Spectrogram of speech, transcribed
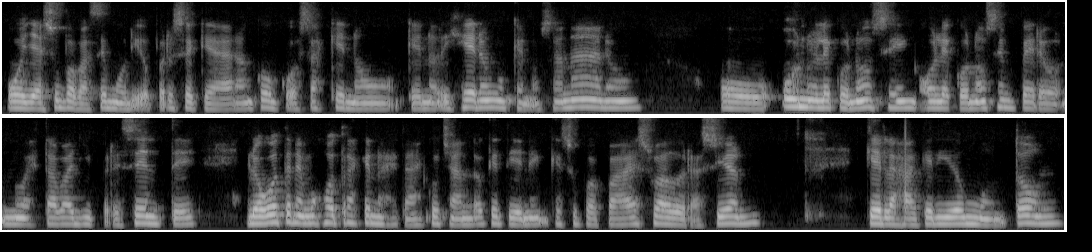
o ya su papá se murió, pero se quedaron con cosas que no, que no dijeron o que no sanaron, o, o no le conocen, o le conocen pero no estaba allí presente. Luego tenemos otras que nos están escuchando que tienen que su papá es su adoración, que las ha querido un montón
